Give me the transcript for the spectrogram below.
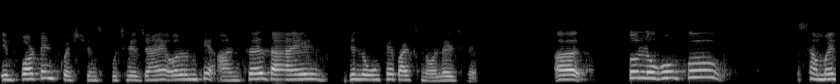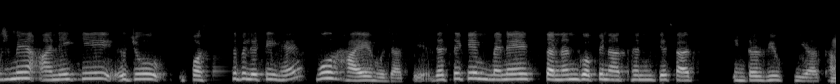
इम्पोर्टेंट क्वेश्चन पूछे जाएँ और उनके आंसर्स आए जिन लोगों के पास नॉलेज है। तो लोगों को समझ में आने की जो पॉसिबिलिटी है वो हाई हो जाती है। जैसे कि मैंने कनन गोपीनाथन के साथ इंटरव्यू किया था।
